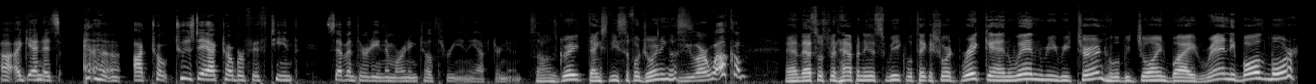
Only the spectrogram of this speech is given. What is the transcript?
Uh, again, it's Octo- Tuesday, October 15th, 7.30 in the morning till 3 in the afternoon. Sounds great. Thanks, Lisa, for joining us. You are welcome. And that's what's been happening this week. We'll take a short break, and when we return, we'll be joined by Randy Baldemore,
